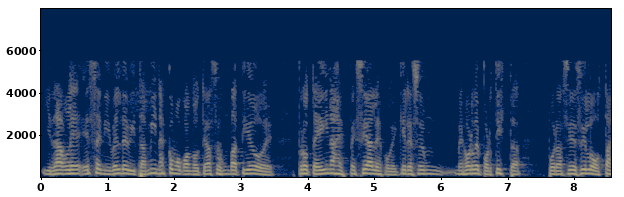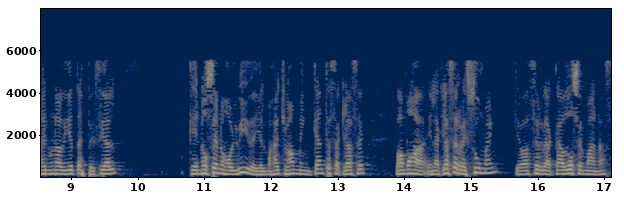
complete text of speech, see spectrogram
y darle ese nivel de vitaminas, como cuando te haces un batido de, proteínas especiales porque quieres ser un mejor deportista, por así decirlo, o estás en una dieta especial, que no se nos olvide. Y el Mahacho me encanta esa clase. Vamos a, en la clase resumen, que va a ser de acá dos semanas,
